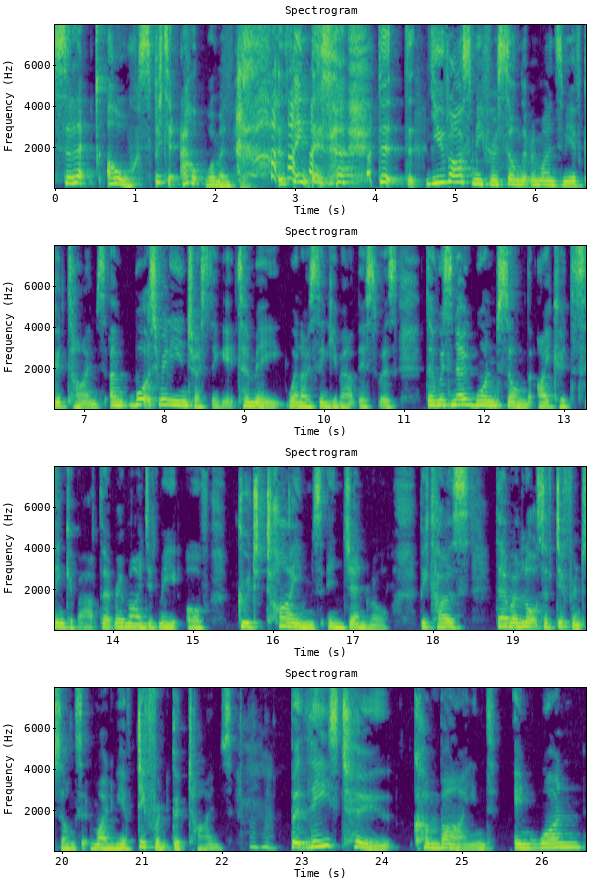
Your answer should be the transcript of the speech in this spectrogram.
select. Oh, spit it out, woman. I think there's a, that that you've asked me for a song that reminds me of good times. And what's really interesting it, to me when I was thinking about this was there was no one song that I could think about that reminded me of good times in general, because there were lots of different songs that reminded me of different good times. Mm-hmm. But these two combined in one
